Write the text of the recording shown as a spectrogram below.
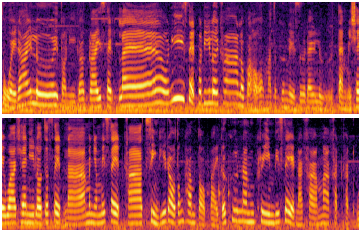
สวยได้เลย ตอนนี้ก็ใกล้เสร็จแล้ว นี่เสร็จพอดีเลยค่ะเราก็เอาออกมาจากเครื่องเลเซอร์ได้เลย แต่ไม่ใช่ว่าแค่นี้เราจะเสร็จนะ มันยังไม่เสร็จค่ะ สิ่งที่เราต้องทำต่อไปก็คือนำครีมพิเศษนะคะ มาขัดขัดถู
